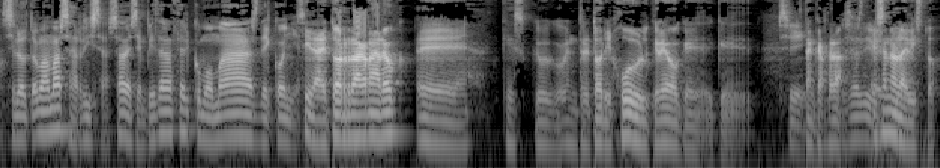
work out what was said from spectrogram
se lo toma más a risa, ¿sabes? Empiezan a hacer como más de coña. Sí, la de Thor Ragnarok, eh, que es entre Thor y Hulk, creo que, que Sí, está encarcelada. esa es Esa, divertida. no la he visto.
